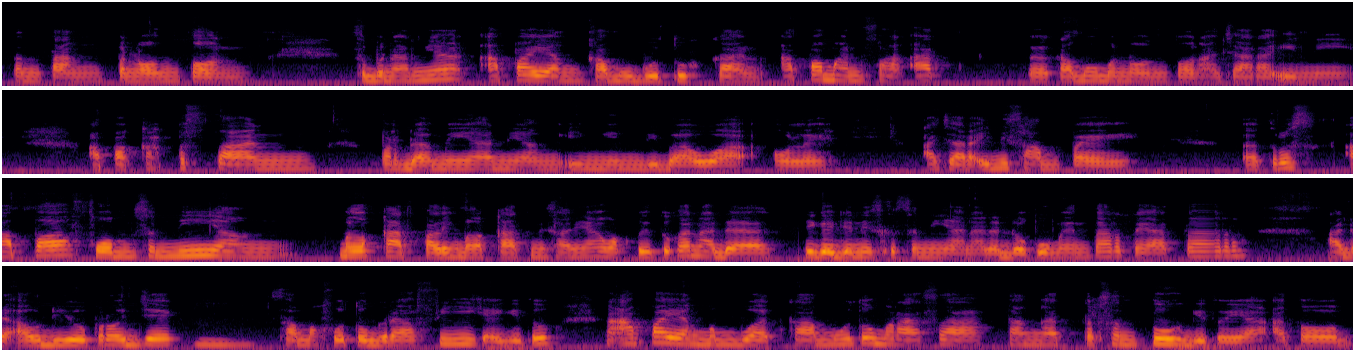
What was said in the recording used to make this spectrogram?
tentang penonton. Sebenarnya apa yang kamu butuhkan, apa manfaat uh, kamu menonton acara ini? Apakah pesan perdamaian yang ingin dibawa oleh acara ini sampai? Uh, terus apa form seni yang melekat paling melekat misalnya waktu itu kan ada tiga jenis kesenian ada dokumenter teater ada audio project hmm. sama fotografi kayak gitu nah apa yang membuat kamu tuh merasa sangat tersentuh gitu ya atau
